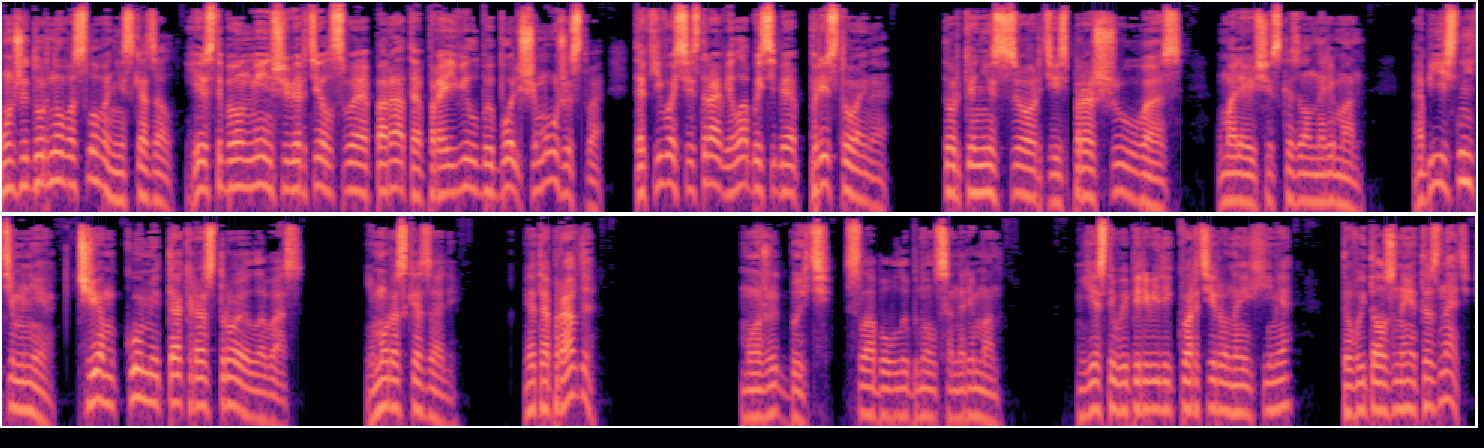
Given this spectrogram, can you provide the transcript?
Он же дурного слова не сказал. Если бы он меньше вертел свой аппарат, а проявил бы больше мужества, так его сестра вела бы себя пристойно. Только не ссорьтесь, прошу вас, умоляюще сказал Нариман. Объясните мне, чем Куми так расстроила вас? Ему рассказали. Это правда? Может быть, слабо улыбнулся Нариман. Если вы перевели квартиру на их имя, то вы должны это знать.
